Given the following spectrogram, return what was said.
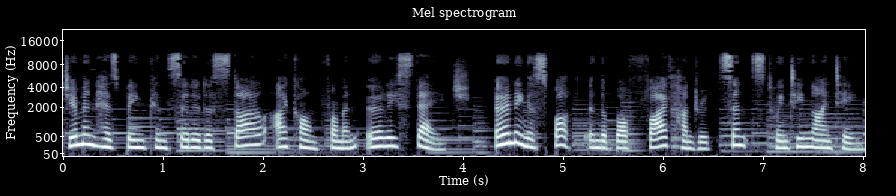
Jimin has been considered a style icon from an early stage earning a spot in the BOF 500 since 2019.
